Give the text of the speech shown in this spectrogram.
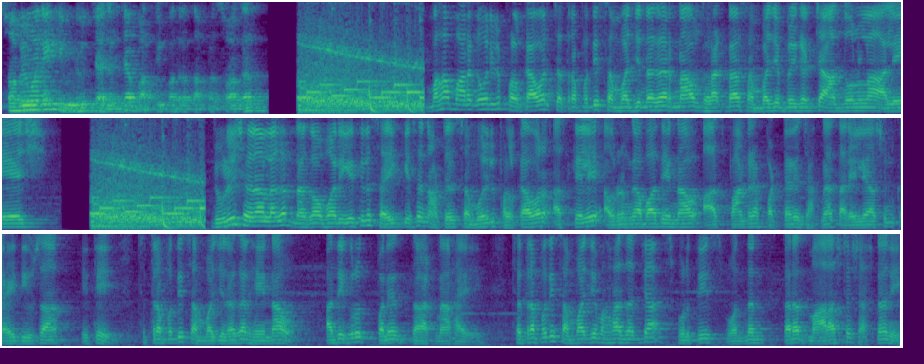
स्वाभिमानी टीव्ही न्यूज चॅनलच्या बातमीपत्रात आपलं स्वागत. महामार्गावरील फलकावर छत्रपती संभाजीनगर नाव झळकणार संभाजी ब्रिगेडच्या आंदोलनाला आलेश. धुळे शहरालगत नागावबारी येथील साई किसन हॉटेल समोरील फलकावर असलेले औरंगाबाद हे नाव आज पांढऱ्या पट्ट्याने झाकण्यात आलेले असून काही दिवसा येथे छत्रपती संभाजीनगर हे नाव अधिकृतपणे झळकणार आहे. छत्रपती संभाजी महाराजांच्या स्मृतीस वंदन करत महाराष्ट्र शासनाने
